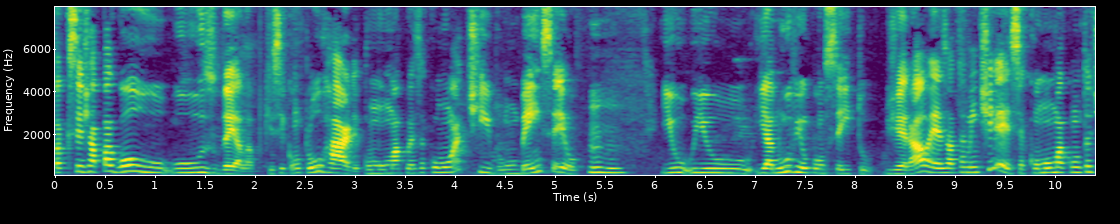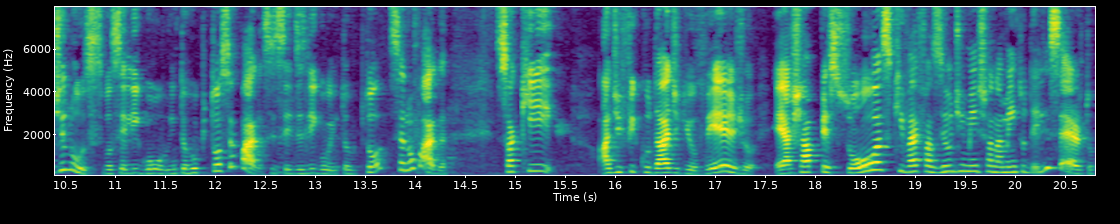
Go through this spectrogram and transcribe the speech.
só que você já pagou o, o uso dela, porque você comprou o hardware como uma coisa, como um ativo, um bem seu. Uhum. E, o, e, o, e a nuvem, o conceito geral é exatamente esse: é como uma conta de luz. Se você ligou o interruptor, você paga. Se você desligou o interruptor, você não paga. Só que a dificuldade que eu vejo é achar pessoas que vai fazer o dimensionamento dele certo.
